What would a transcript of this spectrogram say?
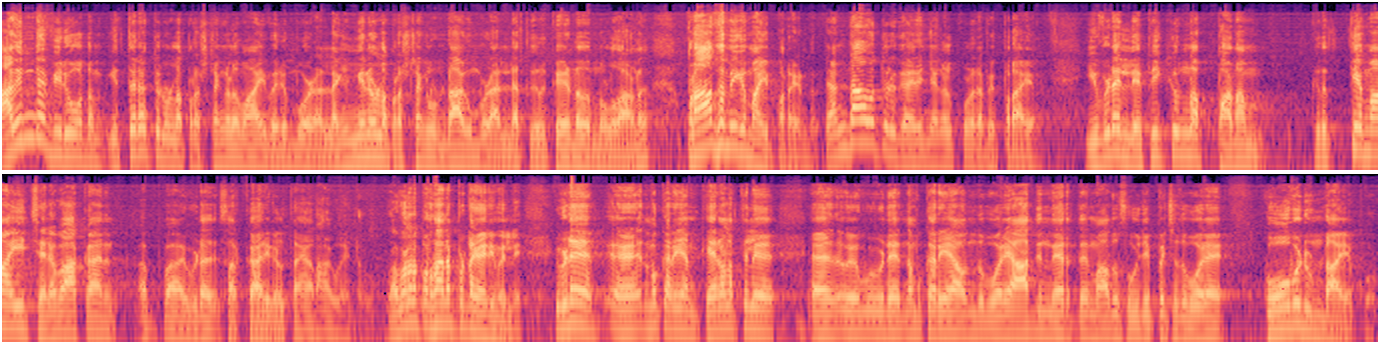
അതിന്റെ വിരോധം ഇത്തരത്തിലുള്ള പ്രശ്നങ്ങളുമായി വരുമ്പോഴല്ല ഇങ്ങനെയുള്ള പ്രശ്നങ്ങൾ ഉണ്ടാകുമ്പോഴല്ല തീർക്കേണ്ടതെന്നുള്ളതാണ് പ്രാഥമികമായി പറയേണ്ടത്. രണ്ടാമത്തെ ഒരു കാര്യം ഞങ്ങൾക്കുള്ളൊരു അഭിപ്രായം. ഇവിടെ ലഭിക്കുന്ന പണം കൃത്യമായി ചെലവാക്കാൻ ഇവിടെ സർക്കാരുകൾ തയ്യാറാവേണ്ടത് വളരെ പ്രധാനപ്പെട്ട കാര്യമല്ലേ? ഇവിടെ നമുക്കറിയാം കേരളത്തിൽ ഇവിടെ നമുക്കറിയാവുന്നതുപോലെ ആദ്യം നേരത്തെ മാധു സൂചിപ്പിച്ചതുപോലെ കോവിഡ് ഉണ്ടായപ്പോൾ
